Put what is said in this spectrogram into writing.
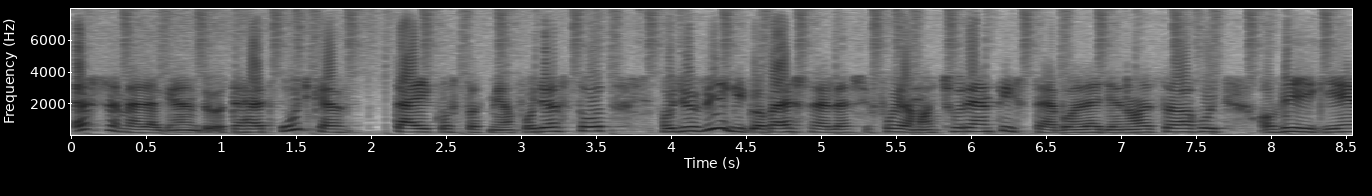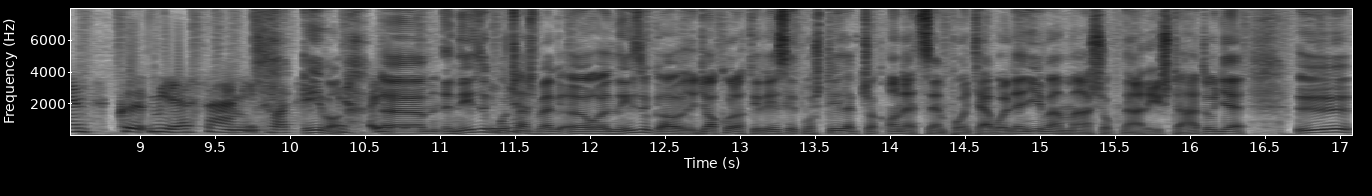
ez sem elegendő, tehát úgy kell tájékoztatni a fogyasztót, hogy ő végig a vásárlási folyamat során tisztában legyen azzal, hogy a végén kö, mire számíthat. Éva, És- ö, nézzük, Igen? bocsáss meg, nézzük a gyakorlati részét most tényleg csak Anett szempontjából, de nyilván másoknál is. Tehát ugye ő,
